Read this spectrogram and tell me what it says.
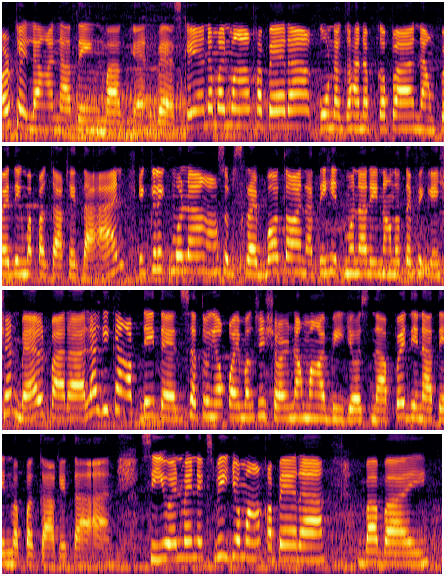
or kailangan nating mag-invest. Kaya naman mga kapera, pera, kung naghahanap ka pa ng pwedeng mapagkakitaan, i-click mo lang ang subscribe button at i-hit mo na rin ang notification bell para lagi kang updated sa tuwing ako ay mag-share ng mga videos na pwede natin mapagkakitaan. See you in my next video mga kapera. Bye-bye!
